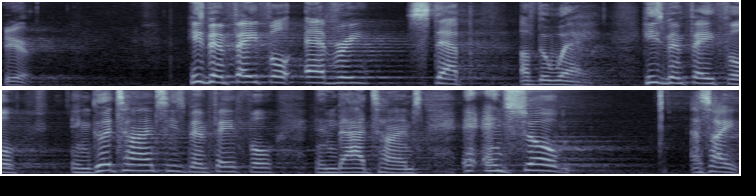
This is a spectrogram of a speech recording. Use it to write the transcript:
here. He's been faithful every step of the way. He's been faithful in good times, he's been faithful in bad times. And, and so, as I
